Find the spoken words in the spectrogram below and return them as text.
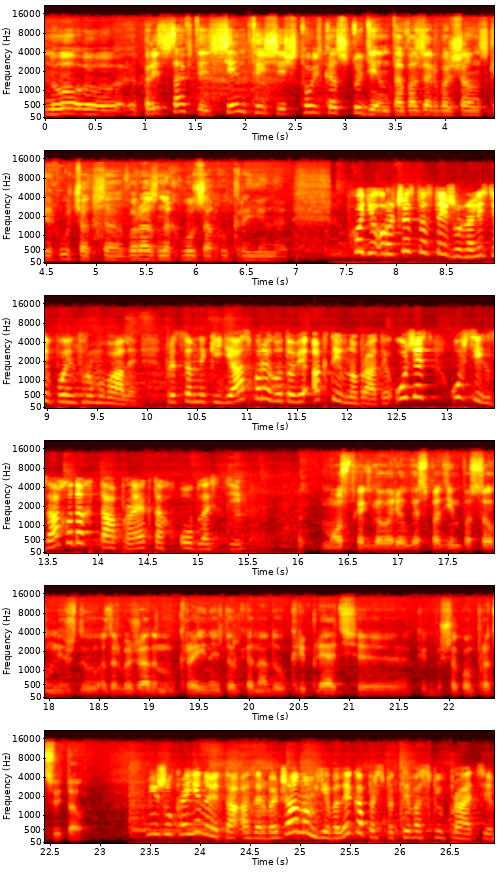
но э, представьте, 7 тысяч только студентов азербайджанских учатся в разных вузах Украины. В ході урочистостей журналістів поінформували, представники діаспори готові активно брати участь у всіх заходах та проектах області. Мост, как говорил господин посол, между Азербайджаном и Украиной только надо укреплять, э, как бы, чтобы он процветал. Між Україною та Азербайджаном є велика перспектива співпраці,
